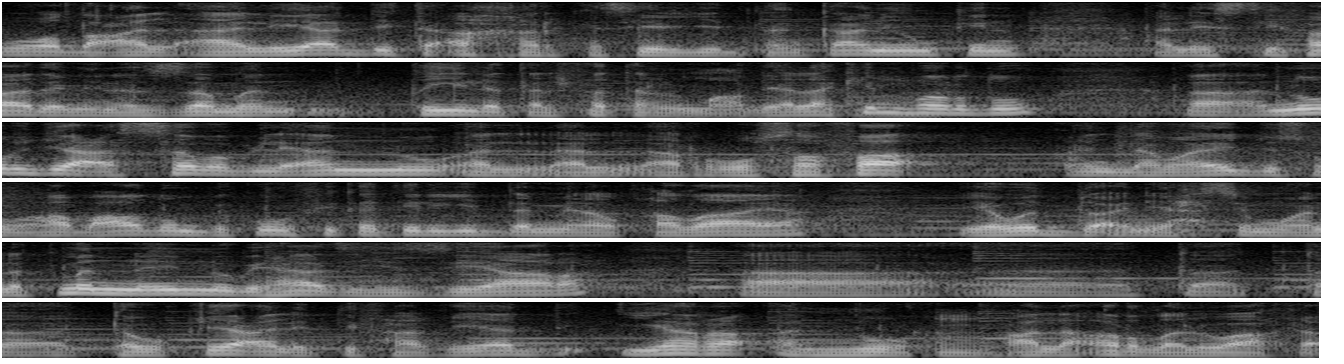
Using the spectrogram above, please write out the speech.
وضع الآليات دي تأخر كثير جدا. كان يمكن الاستفادة من الزمن طيلة الفترة الماضية. لكن برضو آه، نرجع السبب ال- الرصفاء عندما يجلسوا مع بعضهم بيكون في كثير جدا من القضايا يود أن يحسموها نتمنى أنه بهذه آه، آه، ت- توقيع الاتفاقيات يرى النور على أرض الواقع.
